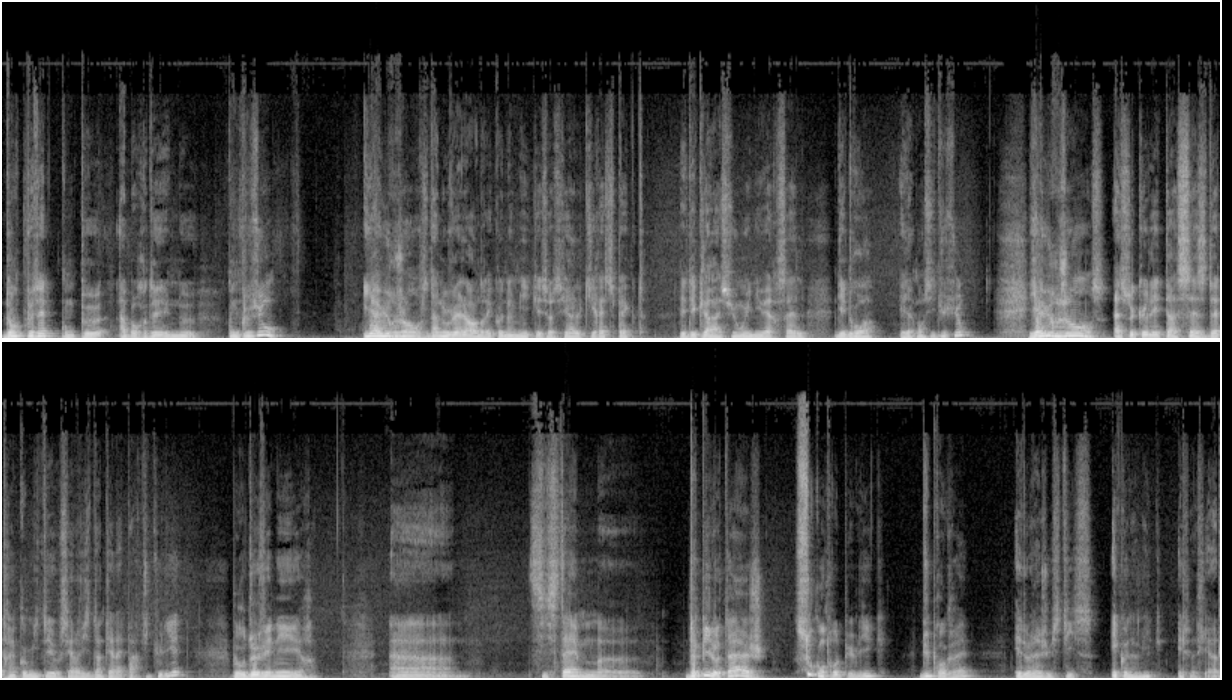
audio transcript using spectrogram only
Donc peut-être qu'on peut aborder une conclusion. Il y a urgence d'un nouvel ordre économique et social qui respecte les déclarations universelles des droits et la Constitution. Il y a urgence à ce que l'État cesse d'être un comité au service d'intérêts particuliers pour devenir un système euh, de pilotage sous contrôle public du progrès et de la justice économique et sociale.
